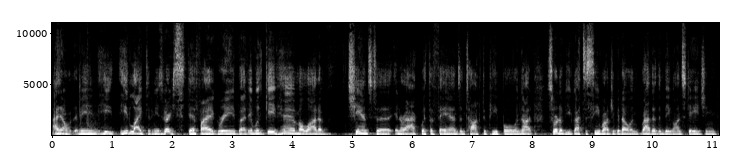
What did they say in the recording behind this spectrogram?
I don't. I mean, he he liked it. I mean, he's very stiff. I agree, but it was gave him a lot of chance to interact with the fans and talk to people and not sort of you got to see Roger Goodell and rather than being on stage and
